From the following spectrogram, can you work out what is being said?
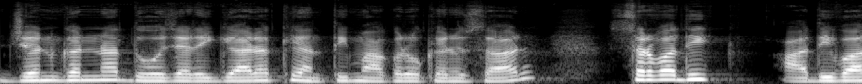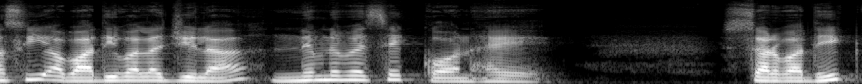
जनगणना 2011 के अंतिम आंकड़ों के अनुसार सर्वाधिक आदिवासी आबादी वाला जिला निम्न में से कौन है? सर्वाधिक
